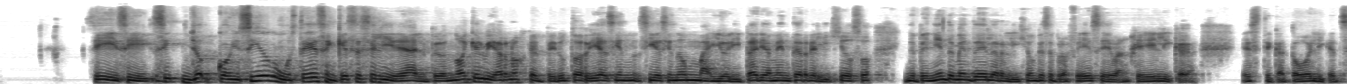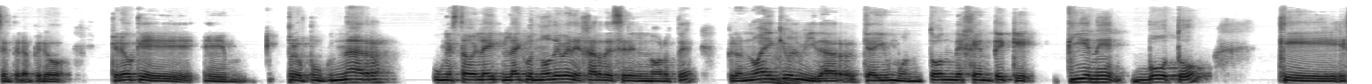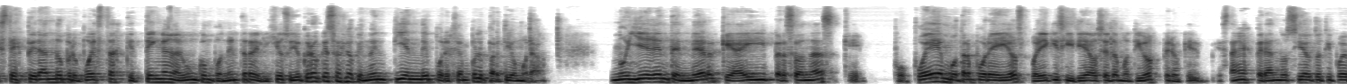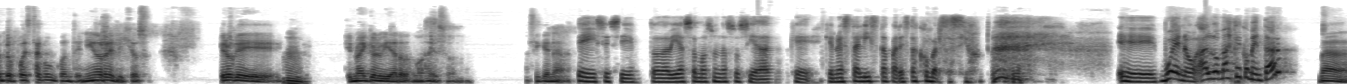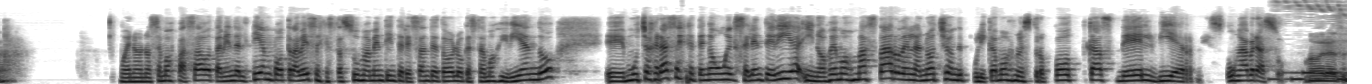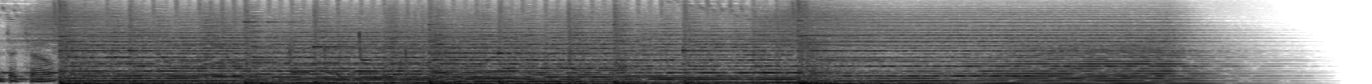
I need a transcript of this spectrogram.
Sí, sí, sí. Yo coincido con ustedes en que ese es el ideal, pero no hay que olvidarnos que el Perú todavía sigue siendo mayoritariamente religioso, independientemente de la religión que se profese, evangélica, este, católica, etcétera, pero creo que eh, propugnar un Estado laico no debe dejar de ser el norte, pero no hay que olvidar que hay un montón de gente que tiene voto que está esperando propuestas que tengan algún componente religioso. Yo creo que eso es lo que no entiende, por ejemplo, el Partido Morado. No llega a entender que hay personas que pueden votar por ellos, por X, Y o Z motivos, pero que están esperando cierto tipo de propuesta con contenido religioso. Creo que, mm. que no hay que olvidarnos de eso. Así que nada. Sí, sí, sí. Todavía somos una sociedad que, que no está lista para esta conversación. Eh, bueno, ¿algo más que comentar? Nada. Bueno, nos hemos pasado también del tiempo otra vez, es que está sumamente interesante todo lo que estamos viviendo. Eh, muchas gracias, que tengan un excelente día y nos vemos más tarde en la noche donde publicamos nuestro podcast del viernes. Un abrazo. Un abrazo, chao, chao.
